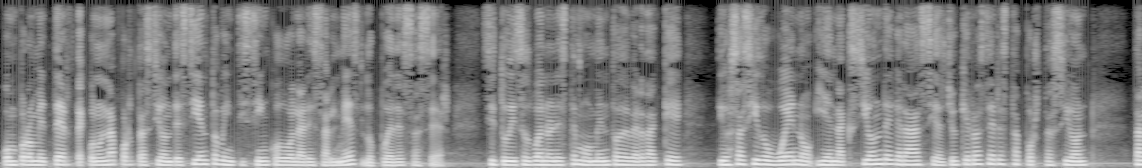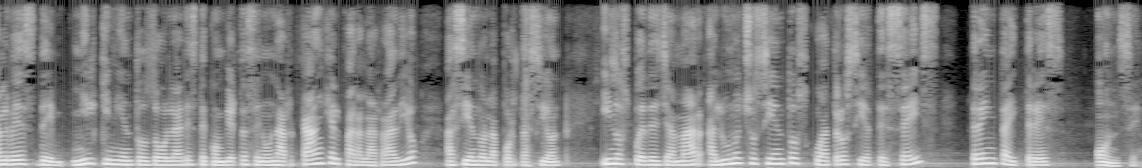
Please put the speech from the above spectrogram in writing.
comprometerte con una aportación de 125 dólares al mes, lo puedes hacer. Si tú dices, bueno, en este momento de verdad que Dios ha sido bueno y en acción de gracias yo quiero hacer esta aportación tal vez de 1.500 dólares, te conviertes en un arcángel para la radio haciendo la aportación y nos puedes llamar al 1-800-476-3311.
